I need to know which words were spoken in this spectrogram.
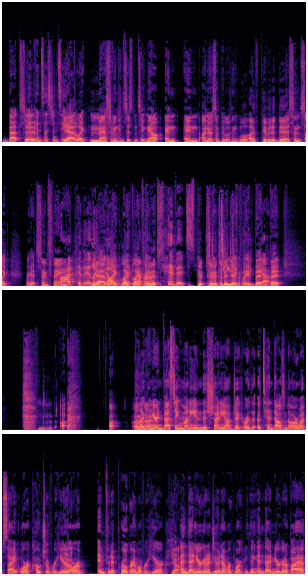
that's a Inconsistency. yeah, like massive inconsistency. Now, and and I know some people think, well, I've pivoted this, and it's like, okay, it's the same thing. Oh, I pivot. Yeah, all- like- like- like everyone pivots- pivots. Pi- pivots a bit differently, but Yeah. but I, I, like when you're investing money in this shiny object or the, a ten thousand dollar website or a coach over here Yeah. or a infinite program over here Yeah. and then you're going to do a network marketing thing and then you're going to buy a,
